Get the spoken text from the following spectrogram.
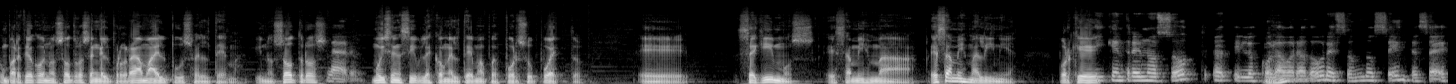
compartió con nosotros en el programa, él puso el tema. Y nosotros, muy sensibles con el tema, pues por supuesto, eh, seguimos esa misma, esa misma línea. Porque, y que entre nosotros y los colaboradores son docentes, o sea,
